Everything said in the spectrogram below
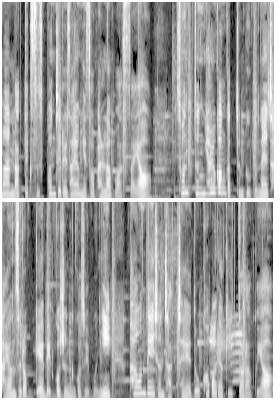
손에만 라텍스 스펀지를 사용해서 발라보았어요. 손등 혈관 같은 부분을 자연스럽게 메꿔주는 것을 보니 파운데이션 자체에도 커버력이 있더라고요.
